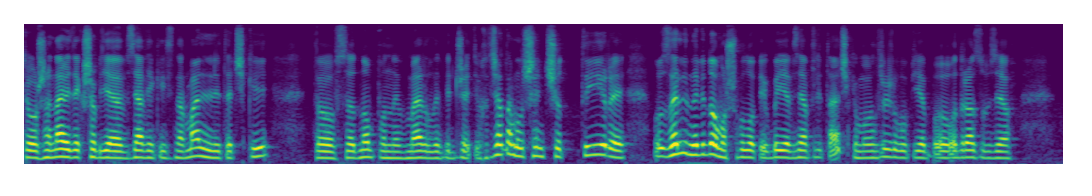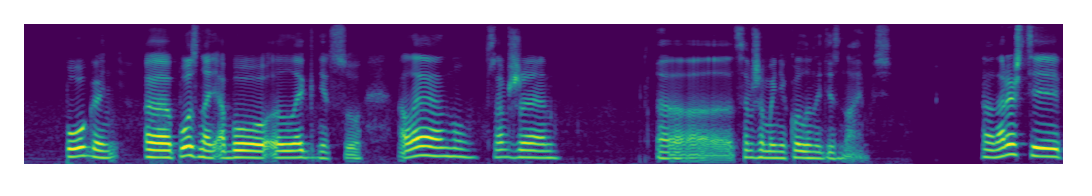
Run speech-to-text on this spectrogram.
То вже навіть якщо б я взяв якісь нормальні літачки, то все одно б вони вмерли від джетів. Хоча там лише 4. Ну, взагалі невідомо, що було б, якби я взяв літачки, можливо б я б одразу взяв Погань, е, Познань або Легніцу. Але ну, це вже. Е, це вже ми ніколи не дізнаємось. Е, Нарешті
